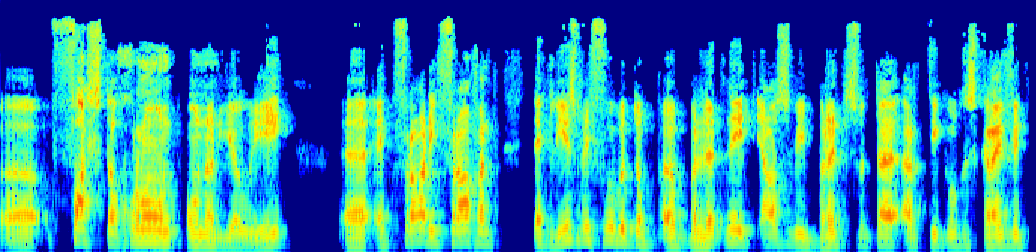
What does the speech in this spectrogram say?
uh vaste grond onder jou hê. Uh ek vra die vraag want ek lees byvoorbeeld op uh, Bulletnet Elsie Brits wat 'n artikel geskryf het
